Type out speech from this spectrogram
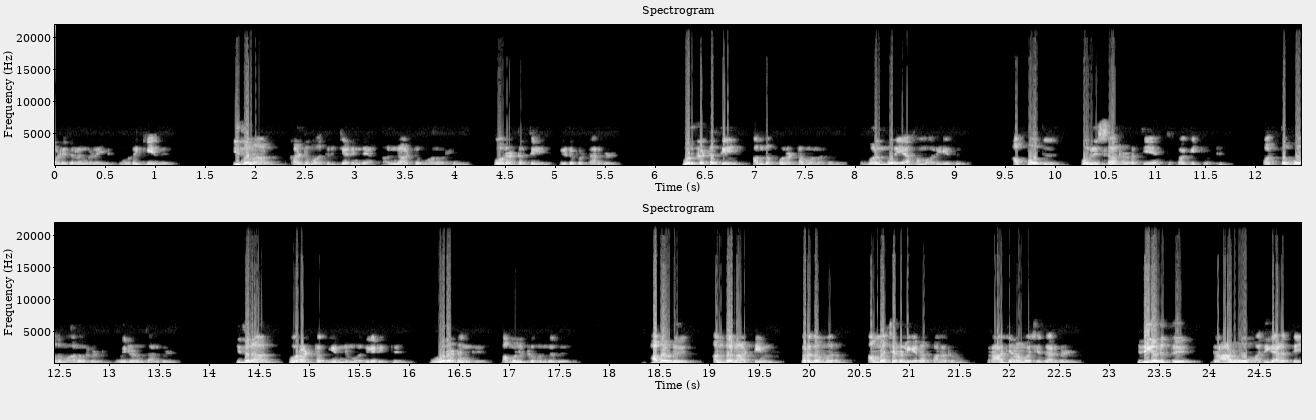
வலைதளங்களை முடக்கியது. இதனால் கடும் அதிர்ச்சி அடைந்த அந்நாட்டு மாணவர்கள் போராட்டத்தில் ஈடுபட்டார்கள். ஒரு கட்டத்தில் அந்த போராட்டமானது வன்முறையாக மாறியது. அப்போது போலீசார் நடத்திய துப்பாக்கிச் சூட்டில் பத்தொன்பது மாணவர்கள் உயிரிழந்தார்கள். இதனால் போராட்டம் இன்னும் அதிகரித்து ஊரடங்கு அமலுக்கு வந்தது. அதோடு அந்த நாட்டின் பிரதமர் அமைச்சர்கள் என பலரும் ராஜினாமா செய்தார்கள். இதையடுத்து ராணுவம் அதிகாரத்தை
